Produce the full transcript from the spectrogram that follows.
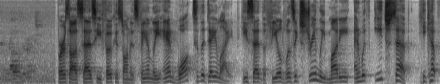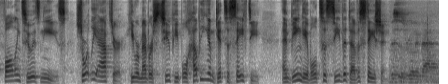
in another direction. Berzas says he focused on his family and walked to the daylight. He said the field was extremely muddy, and with each step, he kept falling to his knees. Shortly after, he remembers two people helping him get to safety and being able to see the devastation. This is really bad.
